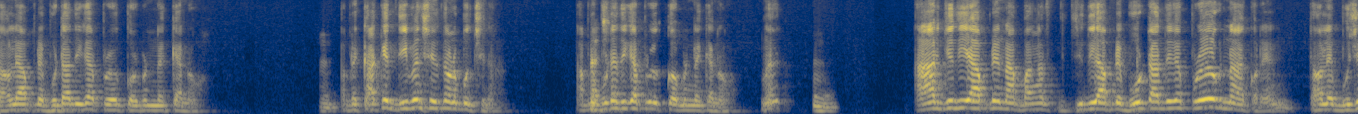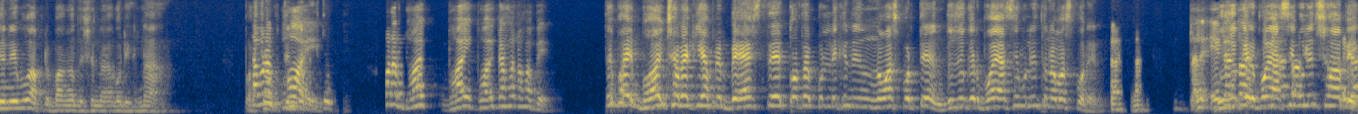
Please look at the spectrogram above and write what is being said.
তাহলে আপনি ভোটাধিকার প্রয়োগ করবেন না কেন? আপনি কাকে দিবেন সেটা আমরা বলছি না। আপনি আচ্ছা। ভোটাধিকার প্রয়োগ করবেন না কেন? না আর যদি আপনি না বাংলা যদি আপনি ভোটাধিকার প্রয়োগ না করেন তাহলে বুঝে নেব আপনি বাংলাদেশের নাগরিক না। মানে। মানে ভাই ভয় ছাড়া কি আপনি বেহেস্তের কথা বললে কি নামাজ পড়তেন? দুজকের ভয় আছে বলেই তো নামাজ পড়েন। দুজকের ভয় আছে বলেই স্বাভাবিক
